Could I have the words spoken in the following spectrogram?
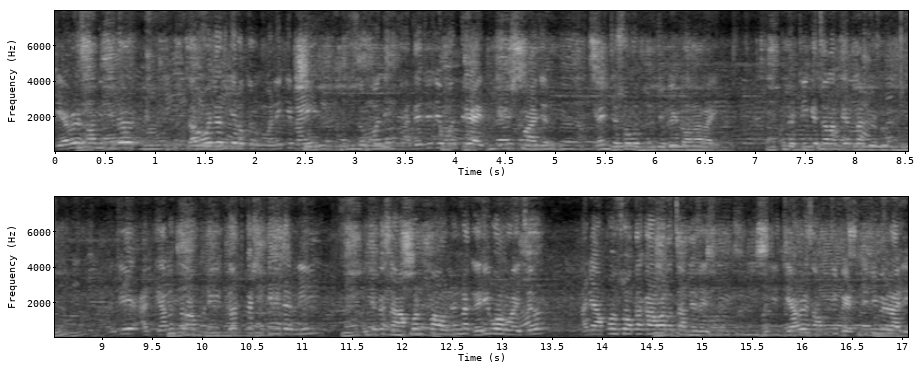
ज्यावेळेस आम्ही तिथं दरवाज्यात गेलो तर म्हणे की नाही संबंधित खात्याचे जे मंत्री आहेत गिरीश महाजन यांच्यासोबत तुमची भेट होणार आहे. म्हणजे ठीक आहे चला त्यांना भेटू. म्हणजे त्यानंतर आपली गत कशी केली त्यांनी? म्हणजे कसं आपण पाहुण्यांना घरी बोलवायचं आणि आपण स्वतः गावाला चालले जायचं. म्हणजे ज्यावेळेस आमची भेटण्याची वेळ आली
